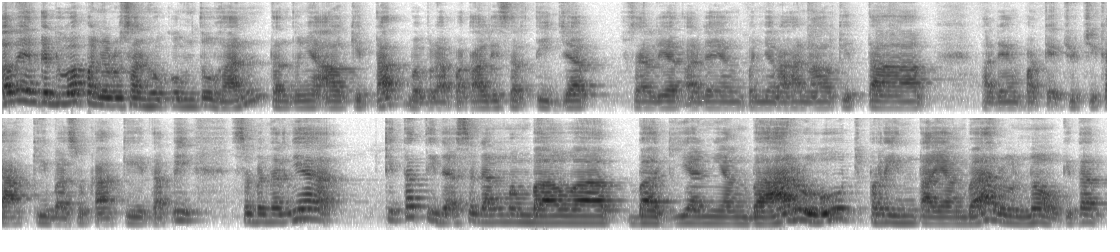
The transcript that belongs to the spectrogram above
Lalu yang kedua penerusan hukum Tuhan. Tentunya Alkitab beberapa kali sertijab saya lihat ada yang penyerahan Alkitab ada yang pakai cuci kaki, basuh kaki, tapi sebenarnya kita tidak sedang membawa bagian yang baru, perintah yang baru. No, kita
